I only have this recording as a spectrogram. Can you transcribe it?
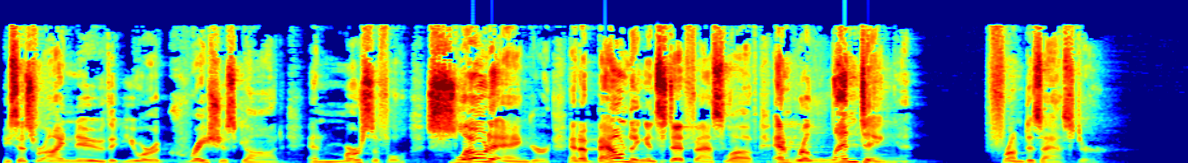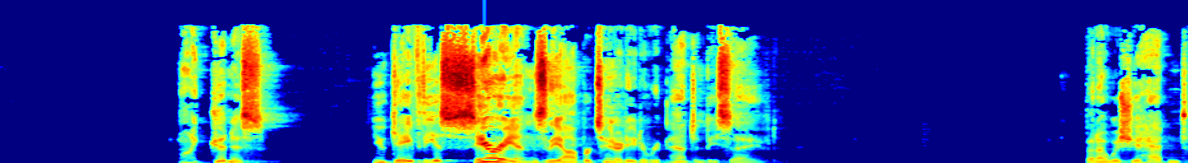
He says, For I knew that you are a gracious God and merciful, slow to anger and abounding in steadfast love and relenting from disaster. My goodness, you gave the Assyrians the opportunity to repent and be saved. But I wish you hadn't.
